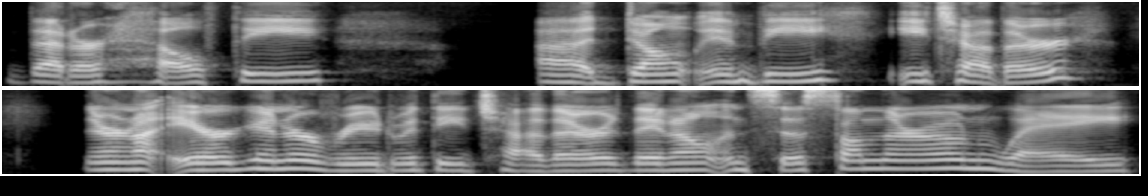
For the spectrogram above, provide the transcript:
that are healthy uh, don't envy each other. They're not arrogant or rude with each other. They don't insist on their own way.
